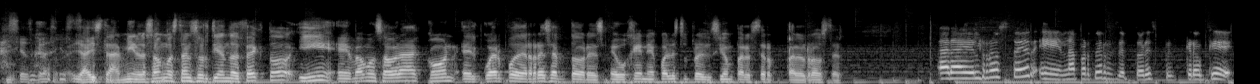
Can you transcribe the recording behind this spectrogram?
Gracias, gracias. Y ahí está. Mira, los hongos están surtiendo efecto y eh, vamos ahora con el cuerpo de receptores. Eugenia, ¿cuál es tu predicción para, este, para el roster? Para el roster, en la parte de receptores, pues creo que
